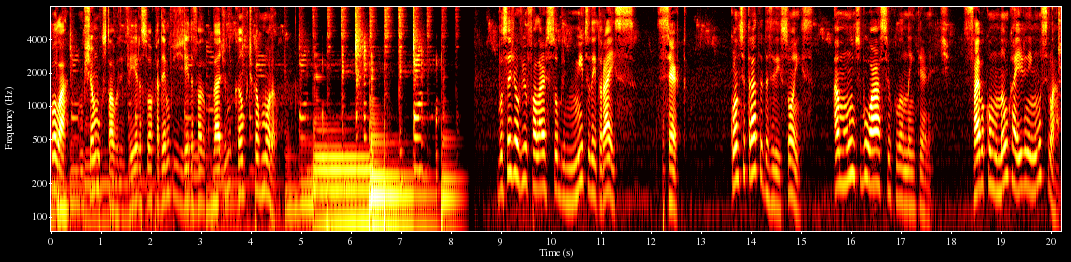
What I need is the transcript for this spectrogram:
Olá, me chamo Gustavo Oliveira, sou acadêmico de Direito da Faculdade Unicampo de Campo Mourão. Você já ouviu falar sobre mitos eleitorais? Certo. Quando se trata das eleições, há muitos boatos circulando na internet. Saiba como não cair em nenhuma cilada.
